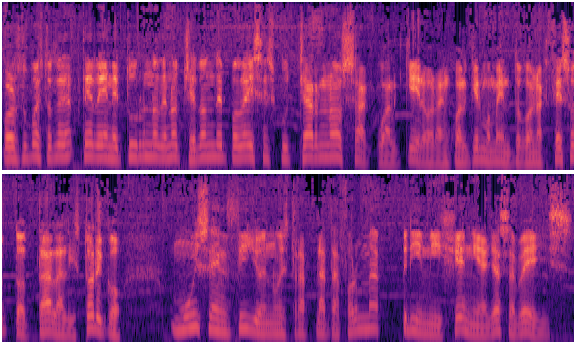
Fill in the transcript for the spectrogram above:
Por supuesto, TDN Turno de Noche, donde podéis escucharnos a cualquier hora, en cualquier momento, con acceso total al histórico. Muy sencillo en nuestra plataforma primigenia, ya sabéis.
